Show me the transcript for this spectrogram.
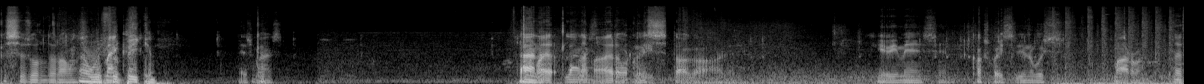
kas see surnud ära I on? wish for beacon. esmajas. Lähme- Läänest, lähme läänest Iron torni Quest. taga oli. heavy mees siin, kaks poissi sinu buss, ma arvan. Need,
